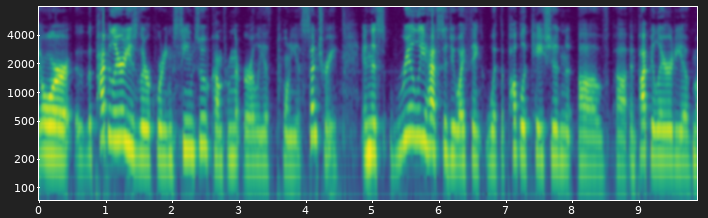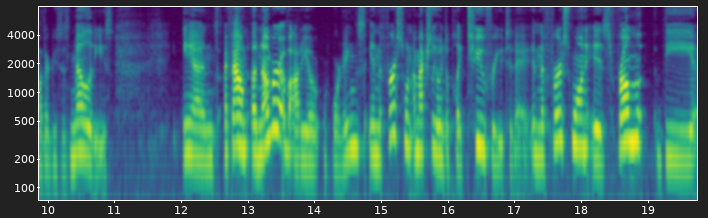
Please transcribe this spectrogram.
or the popularities of the recordings seems to have come from the earliest 20th century. And this really has to do, I think, with the publication of uh, and popularity of Mother Goose's melodies and I found a number of audio recordings. In the first one, I'm actually going to play two for you today. And the first one is from the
